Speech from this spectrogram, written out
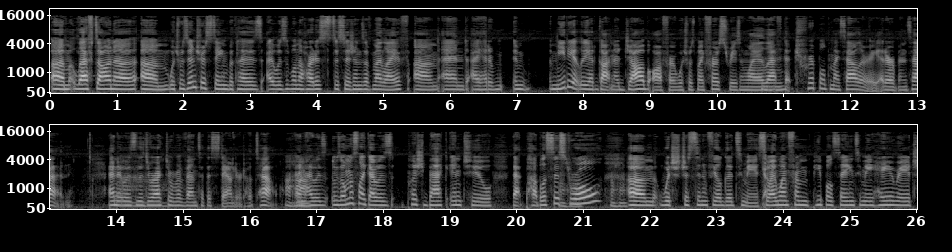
um, left Donna, um, which was interesting because it was one of the hardest decisions of my life. Um, and I had im- im- immediately had gotten a job offer, which was my first reason why I Mm-hmm. left, that tripled my salary at Urban Zen. And it was the director of events at the Standard Hotel. Uh-huh. And I was, it was almost like I was pushed back into that publicist Uh-huh. role, um, which just didn't feel good to me. So I went from people saying to me, "Hey, Rach,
